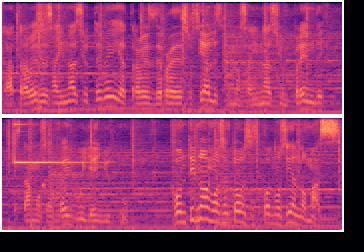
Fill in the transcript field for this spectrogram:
a través de San Ignacio TV y a través de redes sociales como San Ignacio Emprende. Estamos en Facebook y en YouTube. Continuamos entonces conociendo más.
